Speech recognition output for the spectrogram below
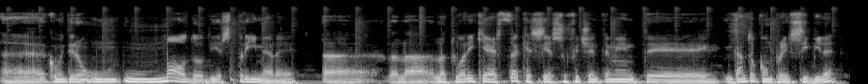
eh, come dire, un, un, modo di esprimere eh, la, la, tua richiesta che sia sufficientemente intanto comprensibile.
